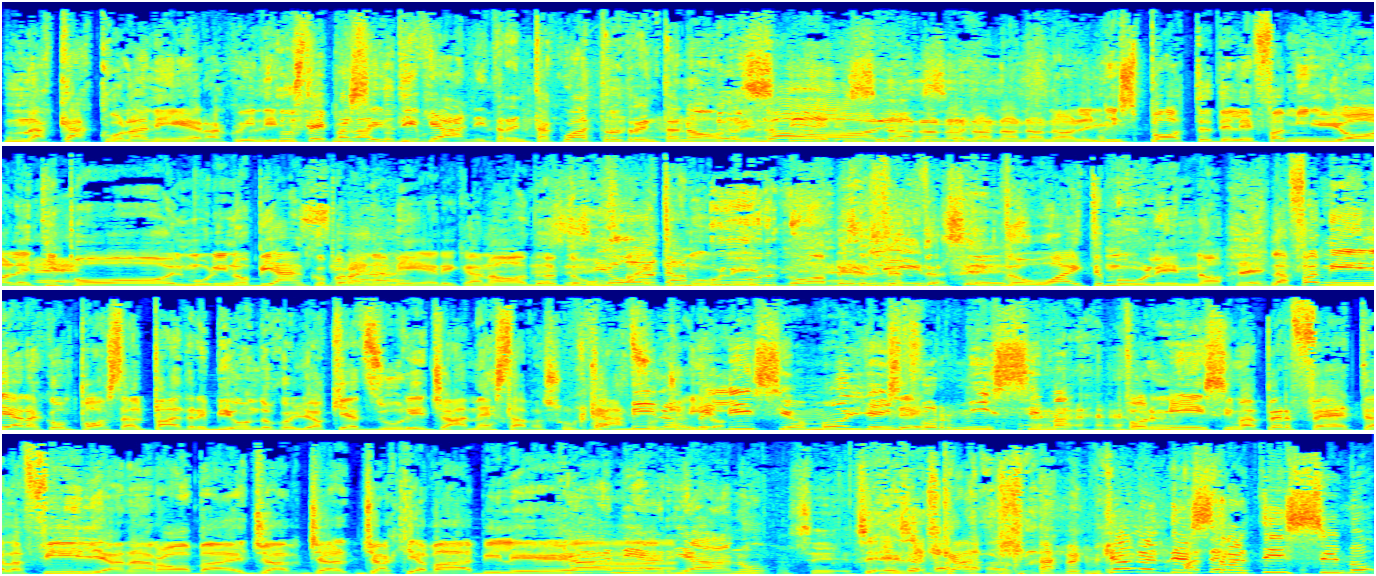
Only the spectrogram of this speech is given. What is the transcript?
una caccola nera, quindi. Tu stai parlando di sentivo- che anni? 34-39? No, no, no, no, no, no, no, no, gli spot delle famigliole tipo il mulino bianco, però in America, no? The, the Sì, ad White Mulin. Hamburgo, a Berlino, The- sì, The White Mulin, no? Sì. La famiglia era composta dal padre biondo con gli occhi azzurri e già a me stava sul cazzo. Bambino cioè io- bellissimo, moglie Sì. informissima. Formissima, perfetta, la figlia, una roba è già, già, già chiavabile. Cane a- ariano. Sì. Sì, esatto, cane, cane- addestratissimo.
